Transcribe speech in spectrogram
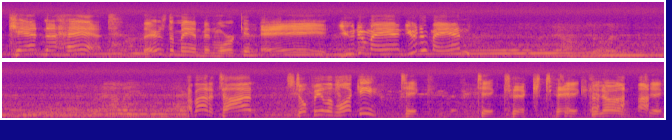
cat in a hat. There's the man been working. Hey, you demand, you demand. How about it, Todd? Still feeling lucky? Tick, tick, tick, tick. You know, tick.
